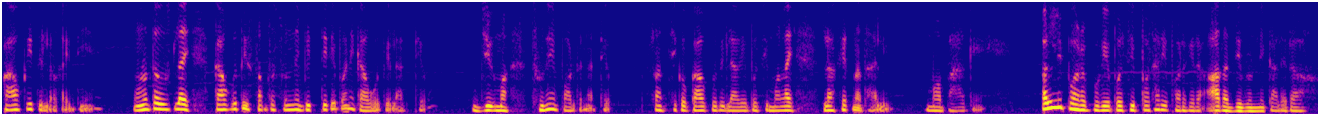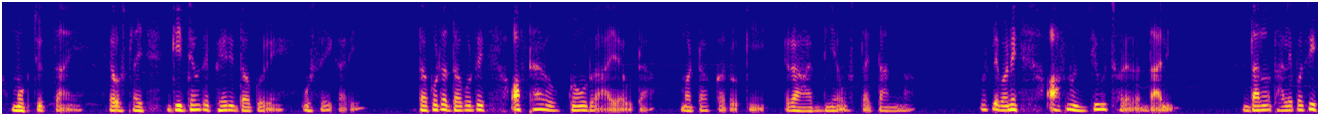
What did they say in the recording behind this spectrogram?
काउकिती लगाइदिएँ। हुन त उसलाई काउकुती शब्द सुन्ने बित्तिकै पनि काउकुती लाग्थ्यो। जिउमा छुनै पर्दैनथ्यो साँच्चीको काउकुती लागेपछि मलाई लखेट्न थाली। म भागेँ। अल्ली पर पुगेपछि पछाडि फर्केर आधा जिब्रो निकालेर मुख चुच्चाएँ र उसलाई गिज्याउँदै फेरि दगुरेँ उसै गरी। दगुर्दा दगुर्दै अप्ठ्यारो गौडो आयो एउटा। म टक्क रोकेँ र हात दिएँ उसलाई तान्न। उसले भने आफ्नो जिउ छोडेर दाली। दाल्न थालेपछि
